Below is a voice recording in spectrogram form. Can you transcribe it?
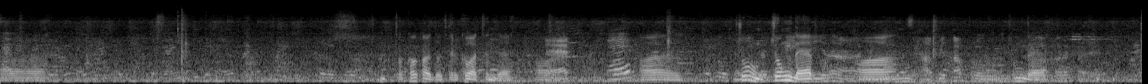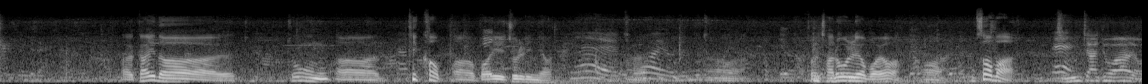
어, 더 깎아도 될 것 같은데. 어, đẹp đẹp 아, 어, hợp với tóc luôn 좀 đẹp. Đẹp. 어, 가이더 쫑, 어, 티컵, 어, 머리 줄리녀. 네 좋아요 너무 더잘 어울려 보여. 어. 좀 써봐. 네. 진짜 좋아요.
